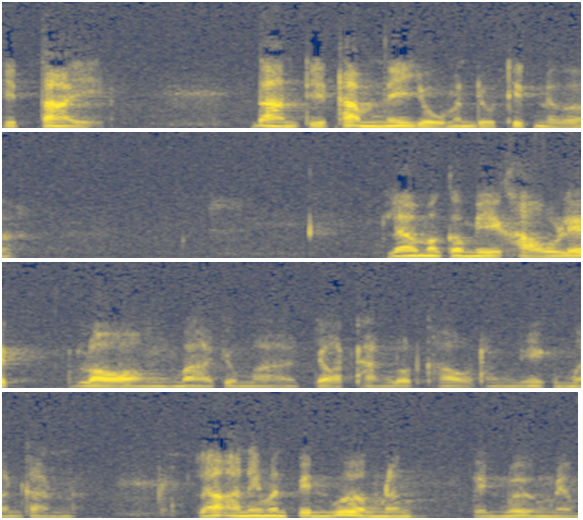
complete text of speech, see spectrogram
ทิศใต้ ด้านที่ถ้ำนี่อยู่มันอยู่ทิศเหนือ แล้วมันก็มีเขาเล็กลองมาจะมาจอดทางรถเข้าทางนี้ก็เหมือนกัน แล้วอันนี้มันเป็นเบื้องหนึ่งเป็นเบื้องหนึ่ง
